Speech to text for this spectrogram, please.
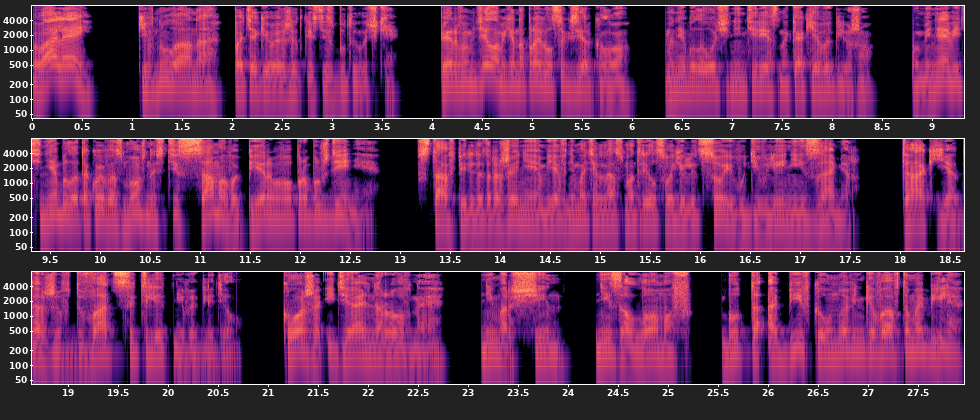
«Валяй!» — кивнула она, потягивая жидкость из бутылочки. Первым делом я направился к зеркалу. Мне было очень интересно, как я выгляжу. У меня ведь не было такой возможности с самого первого пробуждения. Встав перед отражением, я внимательно осмотрел свое лицо и в удивлении замер. Так я даже в 20 лет не выглядел. Кожа идеально ровная. Ни морщин, ни заломов. Будто обивка у новенького автомобиля.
